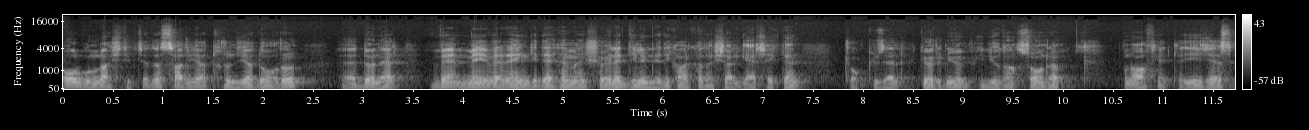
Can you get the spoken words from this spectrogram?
Olgunlaştıkça da sarıya, turuncuya doğru döner ve meyve rengi de hemen şöyle dilimledik arkadaşlar gerçekten çok güzel görünüyor videodan sonra. Bunu afiyetle yiyeceğiz.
